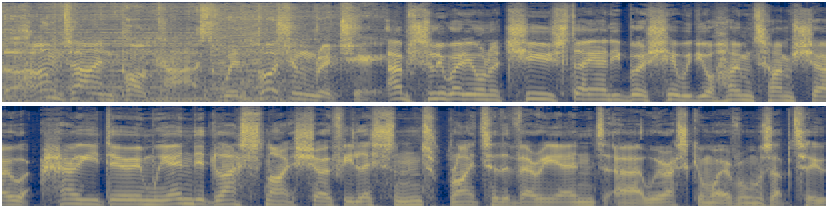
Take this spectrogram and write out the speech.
the Home Time Podcast with Bush and Richie. Absolutely Radio on a Tuesday. Andy Bush here with your home time show. How are you doing? We ended last night's show, if you listened, right to the very end. Uh, we were asking what everyone was up to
